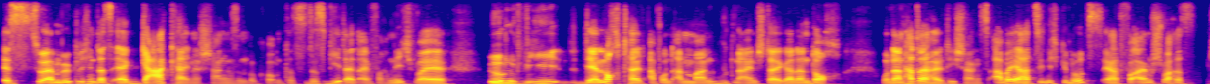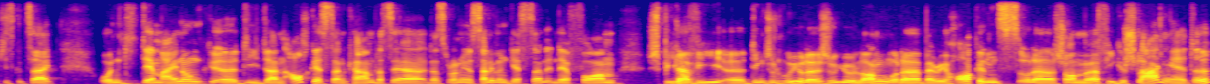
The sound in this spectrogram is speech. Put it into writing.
es zu ermöglichen, dass er gar keine Chancen bekommt. Das, das geht halt einfach nicht, weil irgendwie der locht halt ab und an mal einen guten Einsteiger dann doch. Und dann hat er halt die Chance. Aber er hat sie nicht genutzt. Er hat vor allem schwache Safeties gezeigt. Und der Meinung, äh, die dann auch gestern kam, dass er, dass Ronnie O'Sullivan gestern in der Form Spieler wie äh, Ding Junhui oder Zhu Long oder Barry Hawkins oder Sean Murphy geschlagen hätte,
